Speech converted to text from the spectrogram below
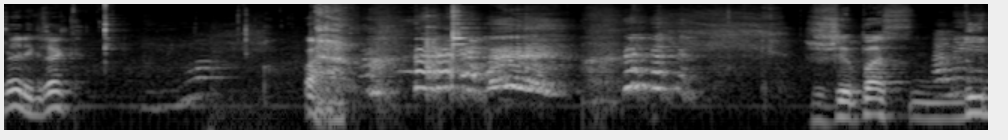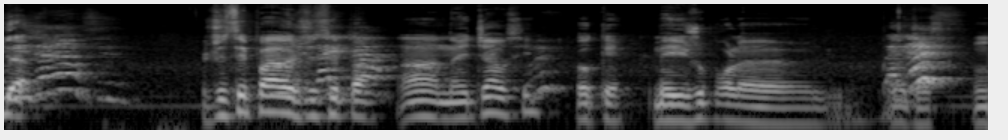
Ouais, il est grec. je sais pas Ah, d'où. aussi. Je sais pas, je sais pas. Ah, Naija aussi Ok. Mais il joue pour le. La le Grèce Mm.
